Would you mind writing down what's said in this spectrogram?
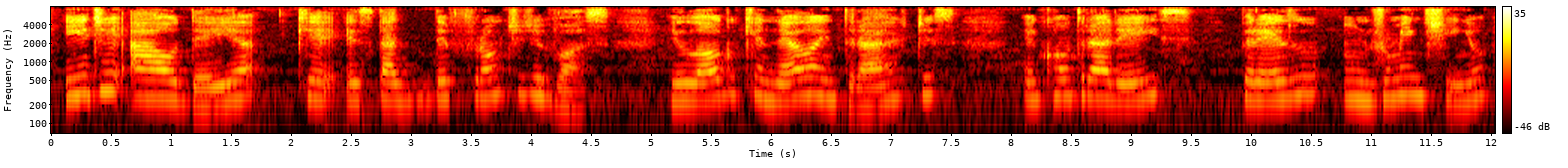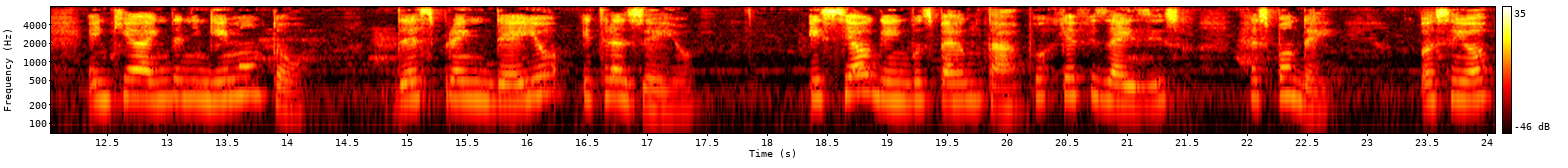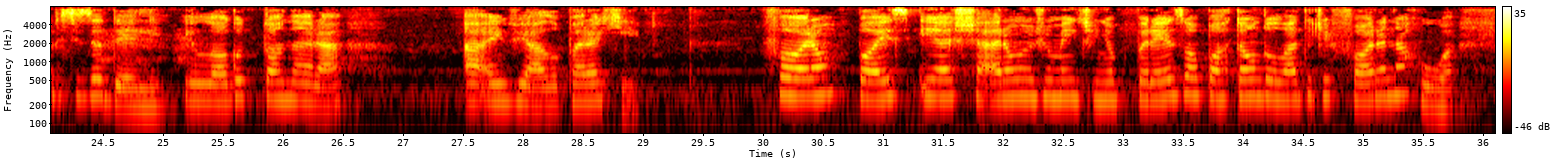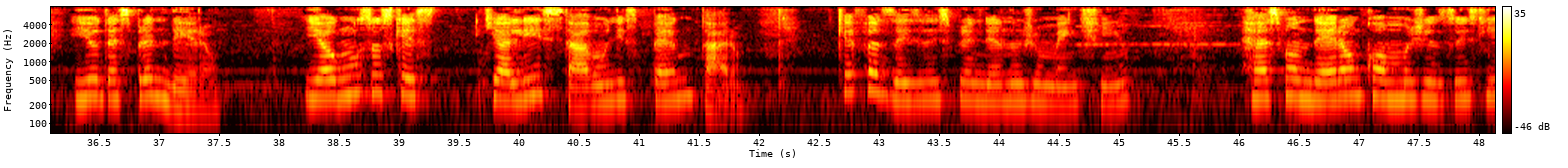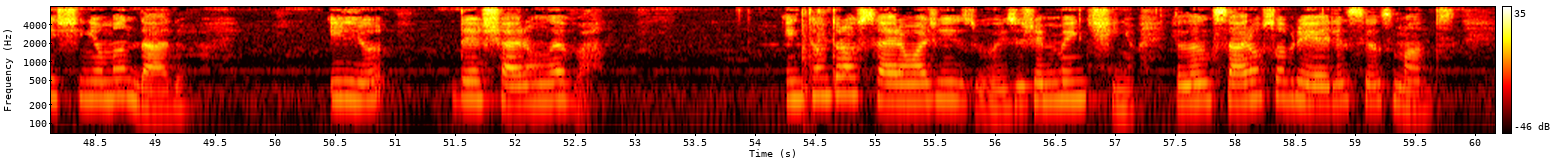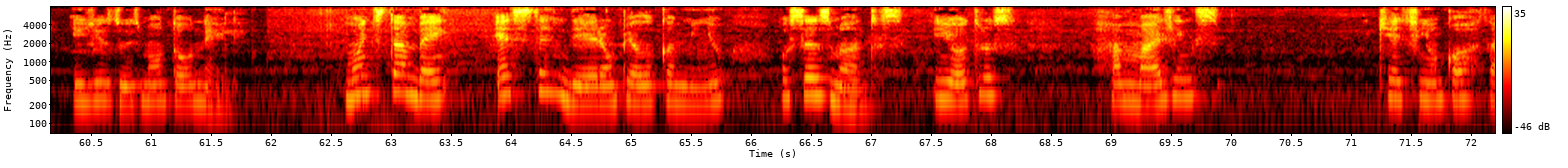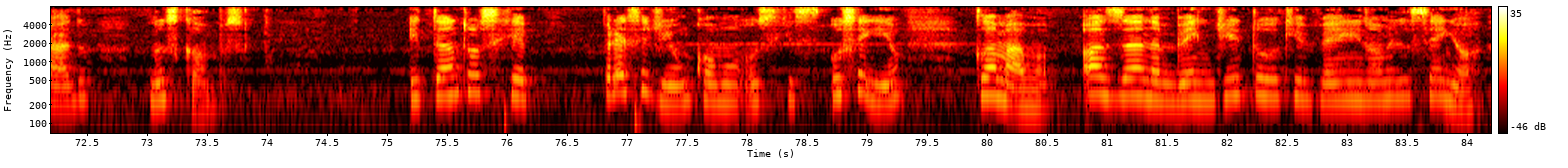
Ide à aldeia que está defronte de vós, e logo que nela entrardes, encontrareis preso um jumentinho em que ainda ninguém montou desprendei-o e trazei-o. E se alguém vos perguntar por que fizeis isso, respondei: O Senhor precisa dele e logo tornará a enviá-lo para aqui. Foram, pois, e acharam o jumentinho preso ao portão do lado de fora na rua, e o desprenderam. E alguns dos que, que ali estavam lhes perguntaram: que fazeis prendendo o jumentinho? Responderam como Jesus lhes tinha mandado, e lhe deixaram levar. Então trouxeram a Jesus o jumentinho e lançaram sobre ele os seus mantos, e Jesus montou nele. Muitos também estenderam pelo caminho os seus mantos, e outros ramagens que tinham cortado nos campos. E tanto os que precediam como os que o seguiam clamavam: Hosana, bendito o que vem em nome do Senhor.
